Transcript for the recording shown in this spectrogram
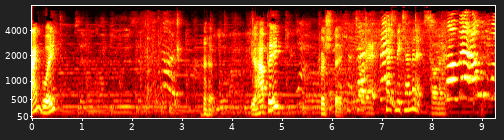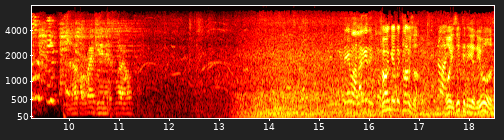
angry? you happy? Christy. Got it. Takes me 10 minutes. Got it. Mom, uh, I've got Reggie in it as well. Try and get a bit closer. Oh, he's looking at you, the yours.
